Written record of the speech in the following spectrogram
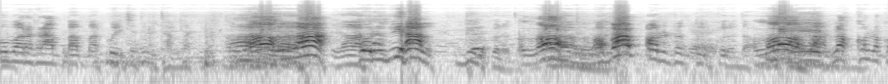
মুবারকের আব্বা আম্মার কইছে তুমি ঠান্ডা আল্লাহ। গরিবি হাল দূর করে দাও। অভাব অনটন দূর করে দাও। লক্ষ লক্ষ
